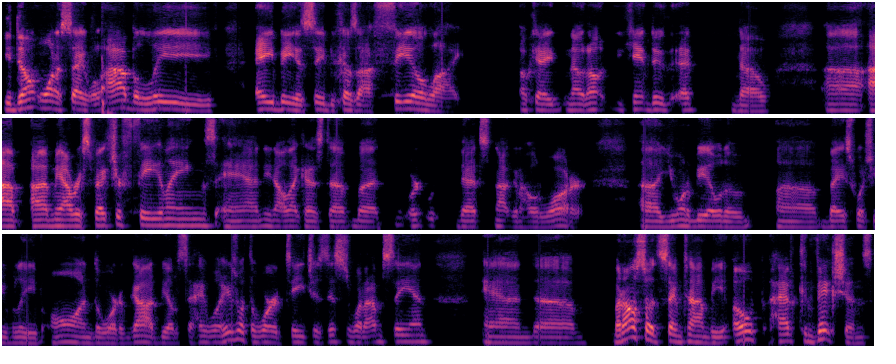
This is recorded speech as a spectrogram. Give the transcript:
You don't want to say well i believe a b and c because i feel like okay? No don't you can't do that no uh, I, I mean, I respect your feelings and you know all that kind of stuff, but we're, that's not going to hold water. Uh, you want to be able to uh, base what you believe on the Word of God. Be able to say, "Hey, well, here's what the Word teaches. This is what I'm seeing," and um but also at the same time be open, have convictions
